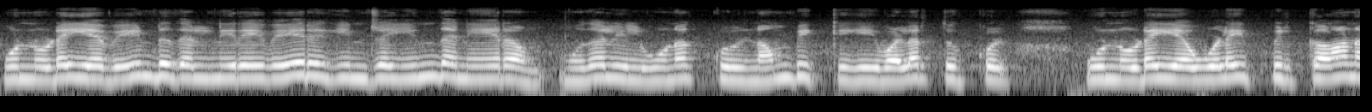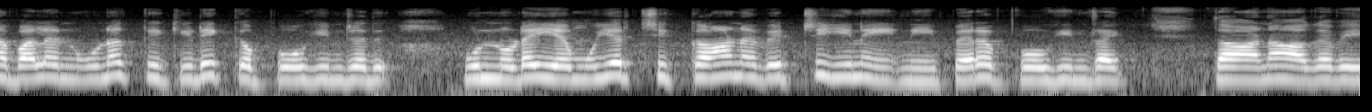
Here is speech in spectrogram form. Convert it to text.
உன்னுடைய வேண்டுதல் நிறைவேறுகின்ற இந்த நேரம் முதலில் உனக்குள் நம்பிக்கையை வளர்த்துக்கொள். உன்னுடைய உழைப்பிற்கான பலன் உனக்கு கிடைக்கப் போகின்றது. உன்னுடைய முயற்சிக்கான வெற்றியினை நீ பெறப்போகின்றாய் தானாகவே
